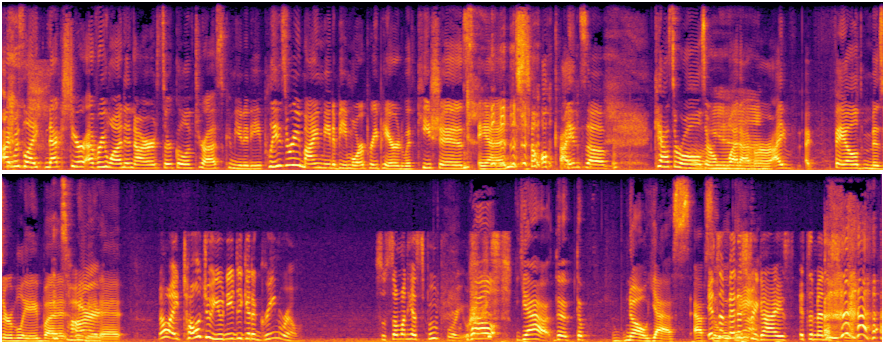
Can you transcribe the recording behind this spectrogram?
I was like, next year, everyone in our Circle of Trust community, please remind me to be more prepared with quiches and all kinds of casseroles oh, or Oh, yeah. whatever. I, I failed miserably, but It's hard. we made it. No, I told you you need to get a green room, so someone has food for you. Well, yeah, the the no, yes, absolutely. it's a ministry, guys. It's a ministry.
